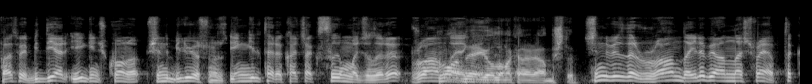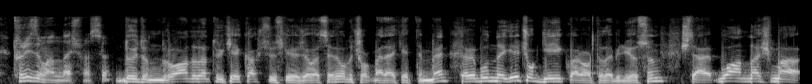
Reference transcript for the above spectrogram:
Fatih Bey bir diğer ilginç konu şimdi biliyorsunuz İngiltere kaçak sığınmacıları Ruanda'ya Ruanda'ya yollama kararı almıştı. Şimdi biz de Ruanda ile bir anlaşma yaptık. Turizm anlaşması. Duydum. Ruanda'dan Türkiye'ye kaç turist geliyor acaba sene? Onu çok merak ettim ben. Tabii bununla ilgili çok geyik var ortada biliyorsun. İşte bu anlaşma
